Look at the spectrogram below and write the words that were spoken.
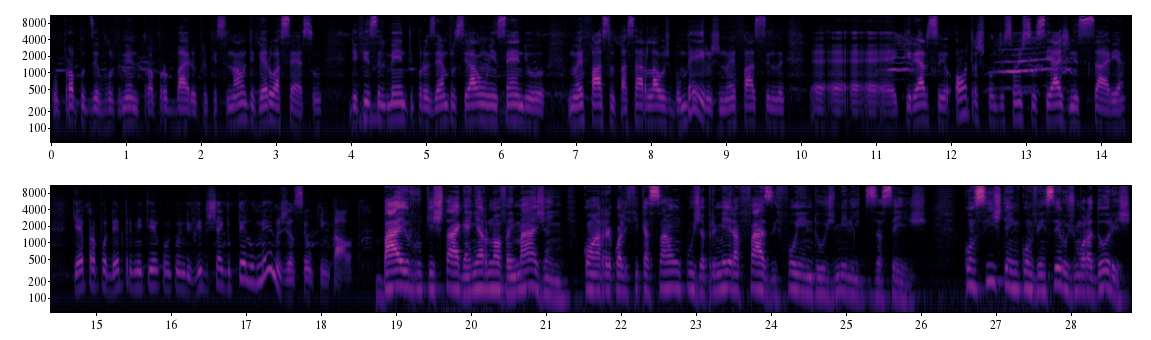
o próprio desenvolvimento para o próprio bairro, porque se não tiver o acesso, dificilmente, por exemplo, se há um incêndio, não é fácil passar lá os bombeiros, não é fácil é, é, criar-se outras condições sociais necessárias, que é para poder permitir que o indivíduo chegue pelo menos ao seu quintal. Bairro que está a ganhar nova imagem com a requalificação cuja primeira fase foi em 2016. Consiste em convencer os moradores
